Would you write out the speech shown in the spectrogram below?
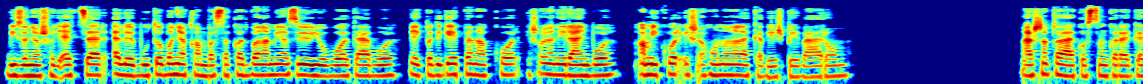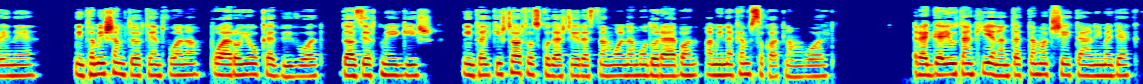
Bizonyos, hogy egyszer, előbb-utóbb a nyakamba szakad valami az ő jó voltából, mégpedig éppen akkor és olyan irányból, amikor és ahonnan a legkevésbé várom. Másnap találkoztunk a reggelinél. Mintha mi sem történt volna, Poirot jókedvű volt, de azért mégis, mint egy kis tartózkodást éreztem volna modorában, ami nekem szokatlan volt. Reggeli után kijelentettem, hogy sétálni megyek.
